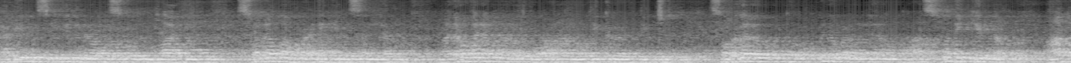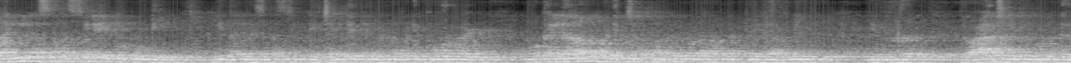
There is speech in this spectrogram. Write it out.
ഹബീബ് സയ്യിദുന റസൂലുള്ളാഹി സ്വല്ലല്ലാഹു അലൈഹി വസല്ലം മനോഹരമായ ഖുർആൻ ഓതി കേൾപ്പിച്ചു സ്വർഗലോകത്ത് മുമ്പിനുകളെല്ലാം ആസ്വദിക്കുന്ന ആ നല്ല സദസ്സിലേക്ക് കൂടി ഈ നല്ല സദസ്സിന്റെ ചൈതന്യമുള്ള മണിക്കൂറുകൾ നമുക്കെല്ലാം പഠിച്ച്. റബ്ബേ അറിയും എന്ന് ദ്വാ ചെയ്തുകൊണ്ട്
